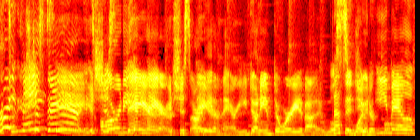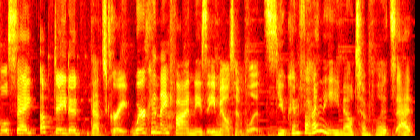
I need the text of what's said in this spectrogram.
Right, it's just there. It's, It's just already in there. there. It's just already there. in there. You don't even have to worry about it. We'll That's send you an email and we'll say updated. That's great. Where can they find these email templates? You can find the email templates at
